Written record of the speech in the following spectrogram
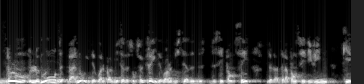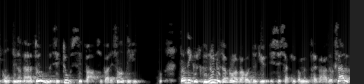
Dans le monde, ben non, il dévoile pas le mystère de son secret, il dévoile le mystère de, ses pensées, de la, de la, pensée divine qui est contenue dans un atome, mais c'est tout, c'est pas, c'est pas l'essence divine. Tandis que ce que nous, nous appelons la parole de Dieu, et c'est ça qui est quand même très paradoxal,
